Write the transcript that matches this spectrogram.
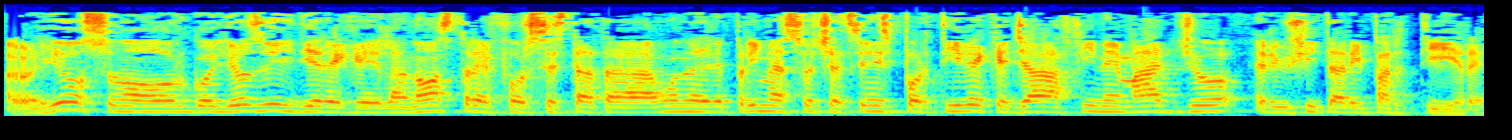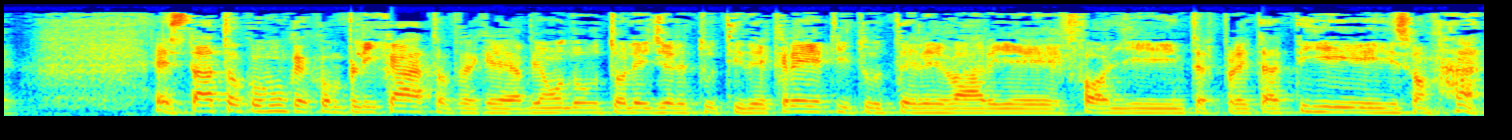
Allora, io sono orgoglioso di dire che la nostra è forse stata una delle prime associazioni sportive che già a fine maggio è riuscita a ripartire. È stato comunque complicato perché abbiamo dovuto leggere tutti i decreti, tutte le varie fogli interpretativi, insomma,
